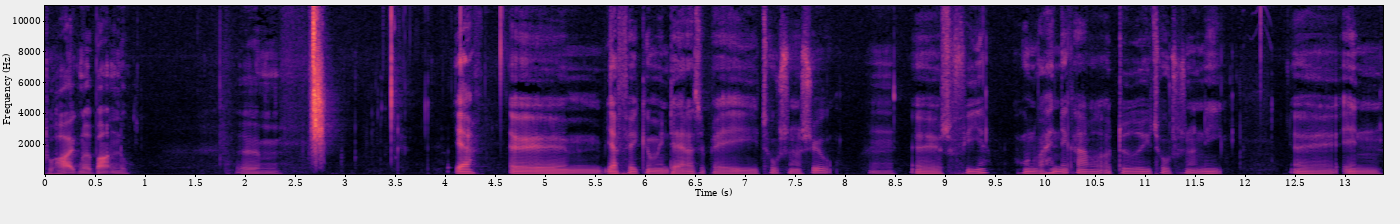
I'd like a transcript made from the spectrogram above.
du har ikke noget barn nu. Øhm, Ja, øh, jeg fik jo min datter tilbage i 2007, mm. øh, Sofia. Hun var handicappet og døde i 2009. Øh, en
